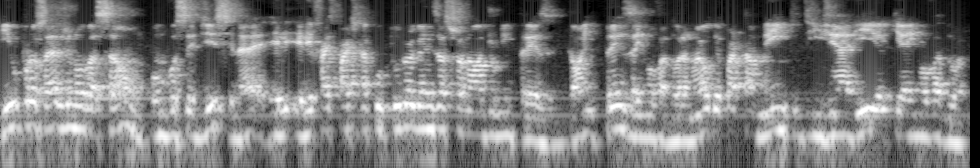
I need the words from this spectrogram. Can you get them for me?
e o processo de inovação, como você disse, né, ele, ele faz parte da cultura organizacional de uma empresa. Então, a empresa é inovadora, não é o departamento de engenharia que é inovador.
